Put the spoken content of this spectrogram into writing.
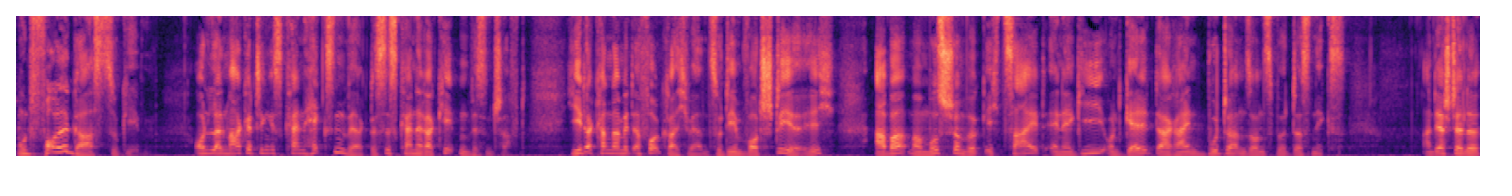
und Vollgas zu geben. Online-Marketing ist kein Hexenwerk, das ist keine Raketenwissenschaft. Jeder kann damit erfolgreich werden, zu dem Wort stehe ich, aber man muss schon wirklich Zeit, Energie und Geld da rein buttern, sonst wird das nichts. An der Stelle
